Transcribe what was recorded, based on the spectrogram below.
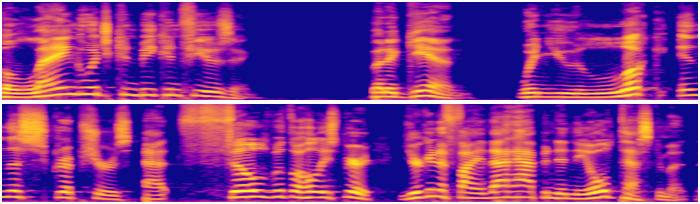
The language can be confusing. But again, when you look in the scriptures at filled with the Holy Spirit, you're going to find that happened in the Old Testament.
